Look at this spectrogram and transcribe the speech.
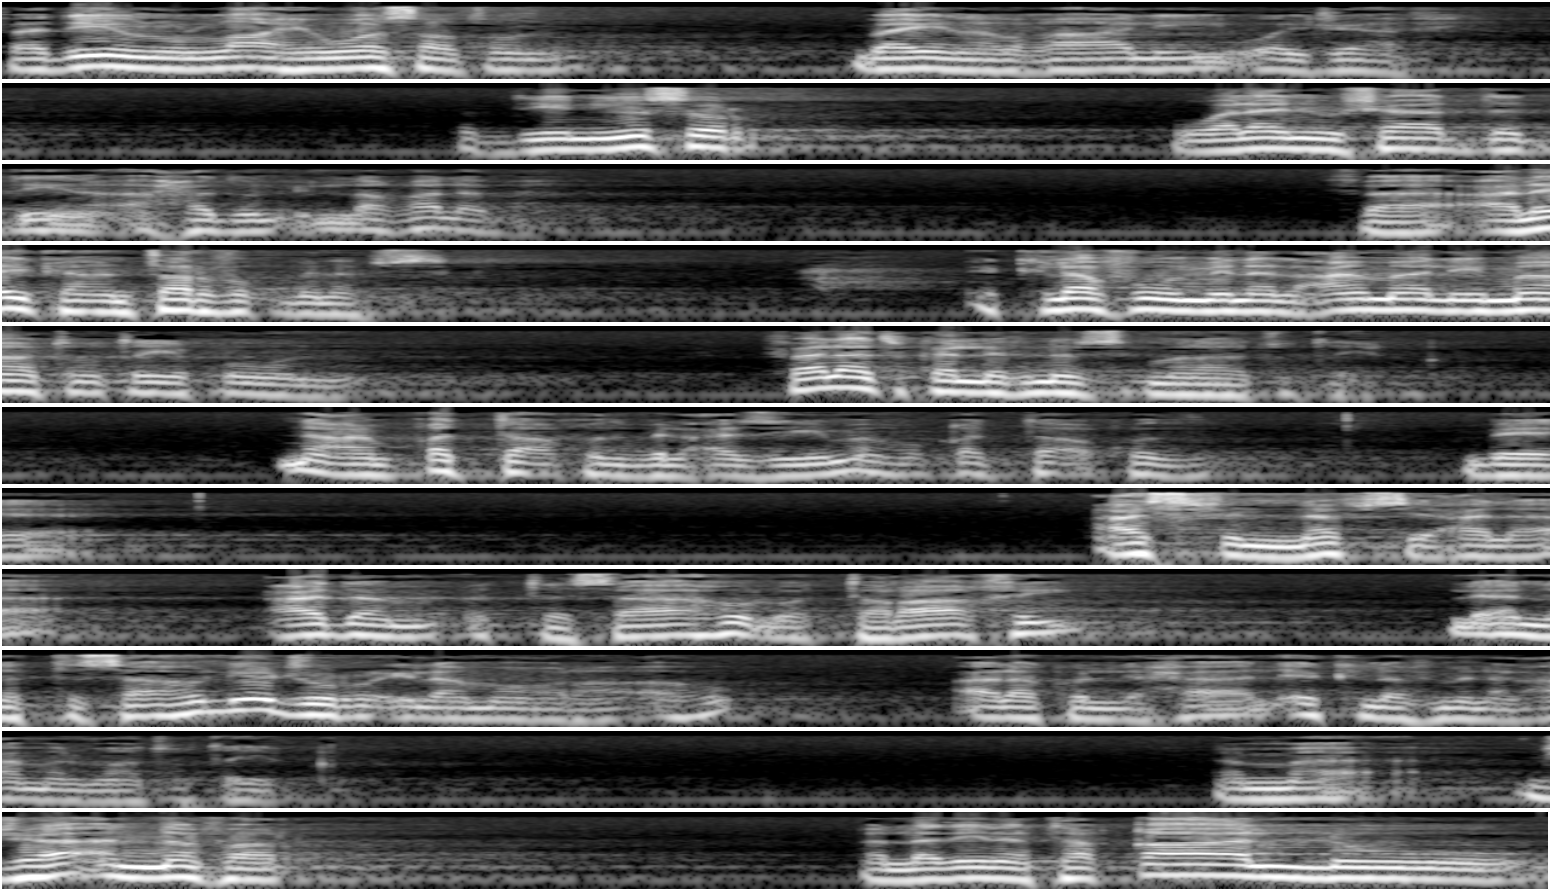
فدين الله وسط بين الغالي والجافي. الدين يسر ولن يشاد الدين أحد إلا غلبه. فعليك أن ترفق بنفسك. اكلفوا من العمل ما تطيقون. فلا تكلف نفسك ما لا تطيق. نعم قد تأخذ بالعزيمة وقد تأخذ بعسف النفس على عدم التساهل والتراخي. لأن التساهل يجر إلى ما وراءه. على كل حال اكلف من العمل ما تطيق. لما جاء النفر الذين تقالوا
